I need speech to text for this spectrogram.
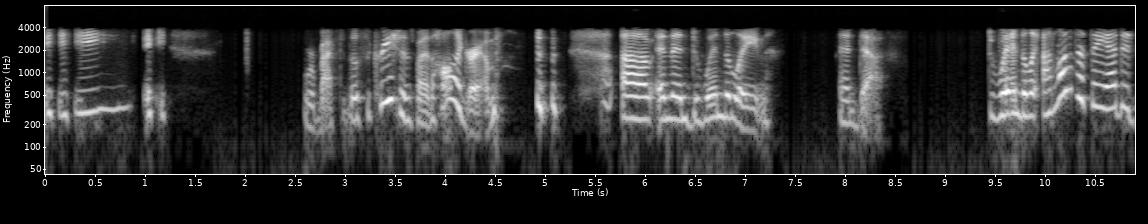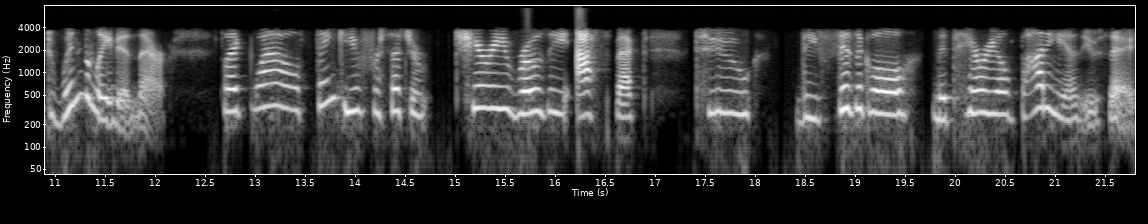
We're back to those secretions by the hologram. um, and then dwindling and death. Dwindling. I love that they added dwindling in there. It's like, wow, thank you for such a cheery, rosy aspect to the physical, material body, as you say.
